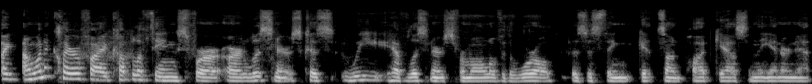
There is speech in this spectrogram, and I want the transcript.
I, I want to clarify a couple of things for our listeners because we have listeners from all over the world because this thing gets on podcasts and the internet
